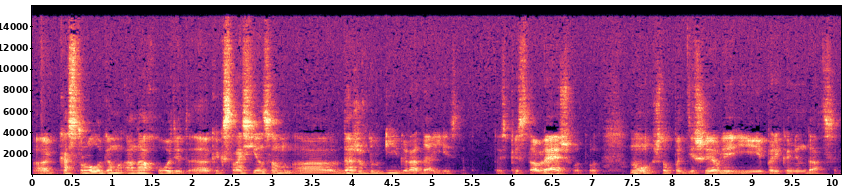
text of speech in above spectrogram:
к астрологам она ходит, к экстрасенсам даже в другие города ездят. То есть представляешь, вот, вот, ну, что подешевле и по рекомендациям.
